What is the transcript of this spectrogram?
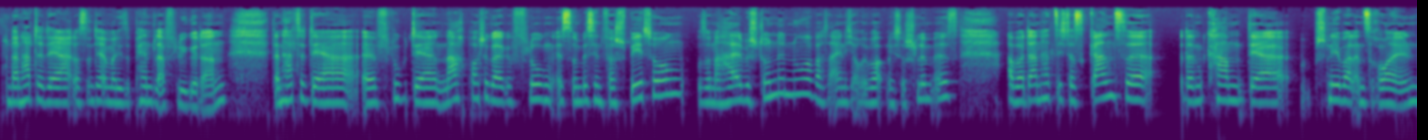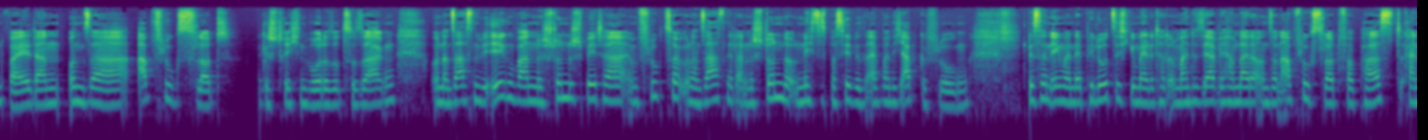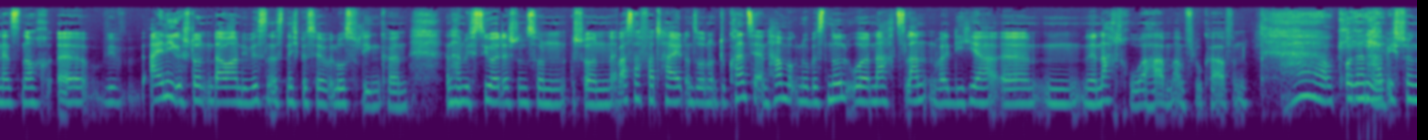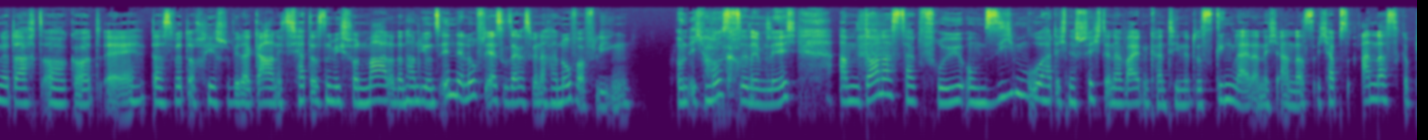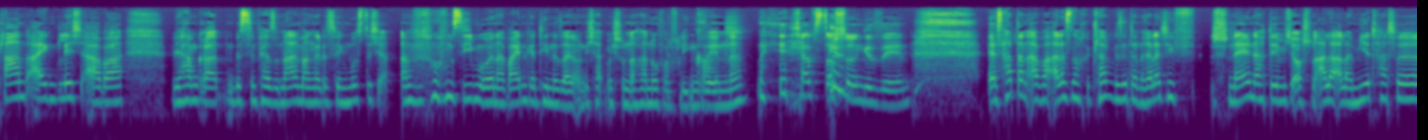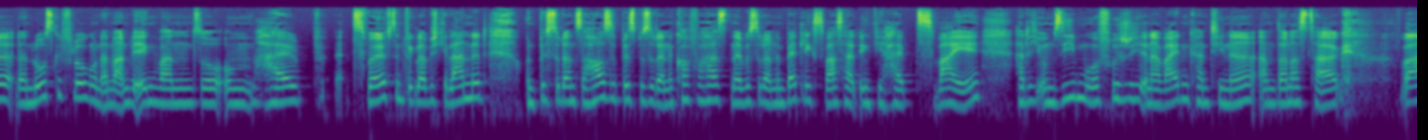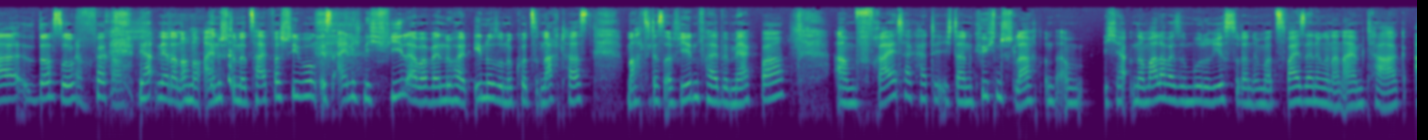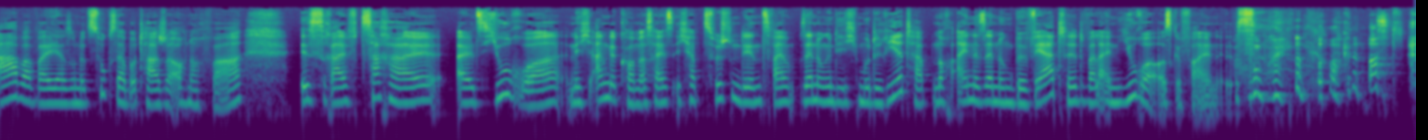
Und dann hatte der, das sind ja immer diese Pendlerflüge dann, dann hatte der äh, Flug, der nach Portugal geflogen ist, so ein bisschen Verspätung, so eine halbe Stunde nur, was eigentlich auch überhaupt nicht so schlimm ist. Aber dann hat sich das Ganze, dann kam der Schneeball ins Rollen, weil dann unser Abflugslot gestrichen wurde sozusagen. Und dann saßen wir irgendwann eine Stunde später im Flugzeug und dann saßen wir dann eine Stunde und nichts ist passiert, wir sind einfach nicht abgeflogen. Bis dann irgendwann der Pilot sich gemeldet hat und meinte, ja, wir haben leider unseren Abflugslot verpasst. Kann jetzt noch äh, wir, einige Stunden dauern, wir wissen es nicht, bis wir losfliegen können. Dann haben die Stewardess schon, schon, schon Wasser verteilt und so. Und du kannst ja in Hamburg nur bis 0 Uhr nachts landen, weil die hier äh, eine Nachtruhe haben am Flughafen. Ah, okay. Und dann habe ich schon gedacht, oh Gott, ey, das wird doch hier schon wieder gar nichts. Ich hatte das nämlich schon mal und dann haben die uns in der Luft erst gesagt, dass wir nach Hannover fliegen. Und ich musste nämlich am Donnerstag früh um 7 Uhr hatte ich eine Schicht in der Weidenkantine. Das ging leider nicht anders. Ich habe es anders geplant eigentlich, aber wir haben gerade ein bisschen Personalmangel, deswegen musste ich um 7 Uhr in der Weidenkantine sein und ich habe mich schon nach Hannover fliegen Gott. sehen. Ne? Ich habe es doch schon gesehen. Es hat dann aber alles noch geklappt. Wir sind dann relativ schnell, nachdem ich auch schon alle alarmiert hatte, dann losgeflogen und dann waren wir irgendwann so um halb zwölf sind wir, glaube ich, gelandet. Und bis du dann zu Hause bist, bis du deine Koffer hast, ne, bis du dann im Bett liegst, war es halt irgendwie halb zwei. Hatte ich um sieben Uhr Frühstück in der Weidenkantine am Donnerstag. War doch so. ver- wir hatten ja dann auch noch eine Stunde Zeitverschiebung. Ist eigentlich nicht viel, aber wenn du halt eh nur so eine kurze Nacht hast, macht sich das auf jeden Fall bemerkbar. Am Freitag hatte ich dann Küchenschlacht und am ich hab, normalerweise moderierst du dann immer zwei Sendungen an einem Tag, aber weil ja so eine Zugsabotage auch noch war, ist Ralf Zachal als Juror nicht angekommen. Das heißt, ich habe zwischen den zwei Sendungen, die ich moderiert habe, noch eine Sendung bewertet, weil ein Juror ausgefallen ist. Oh mein Gott.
